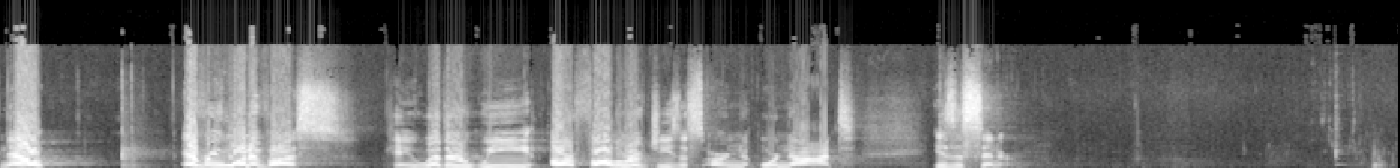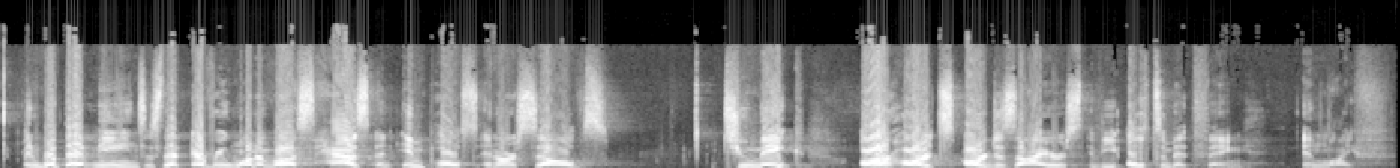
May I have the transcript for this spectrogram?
Now, every one of us, okay, whether we are a follower of Jesus or, or not, is a sinner. And what that means is that every one of us has an impulse in ourselves to make our hearts, our desires, the ultimate thing in life.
